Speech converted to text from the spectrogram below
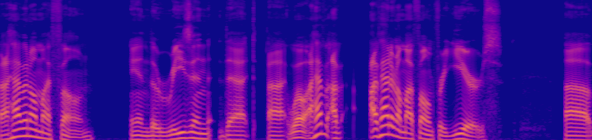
I have it on my phone, and the reason that I, well, I have I've I've had it on my phone for years, uh,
